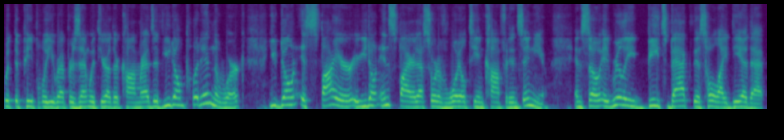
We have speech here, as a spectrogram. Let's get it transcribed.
with the people you represent, with your other comrades, if you don't put in the work, you don't aspire or you don't inspire that sort sort of loyalty and confidence in you. And so it really beats back this whole idea that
